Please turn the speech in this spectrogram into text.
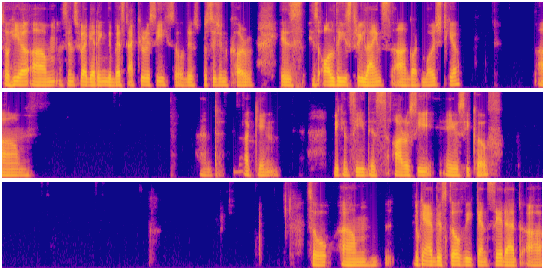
So here, um, since we are getting the best accuracy, so this precision curve is, is all these three lines uh, got merged here. Um, and again, we can see this ROC AUC curve. So um, looking at this curve, we can say that uh,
